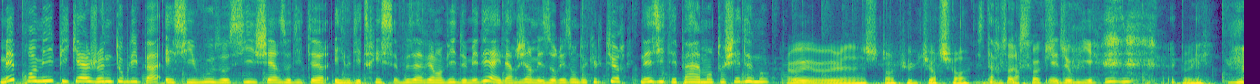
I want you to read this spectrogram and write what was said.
mais promis, Pika, je ne t'oublie pas. Et si vous aussi, chers auditeurs et auditrices, vous avez envie de m'aider à élargir mes horizons de culture, n'hésitez pas à m'en toucher deux mots. Ah oui, oui, oui, l'instant culture sur euh, Star Fox. J'ai oublié. Oui.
